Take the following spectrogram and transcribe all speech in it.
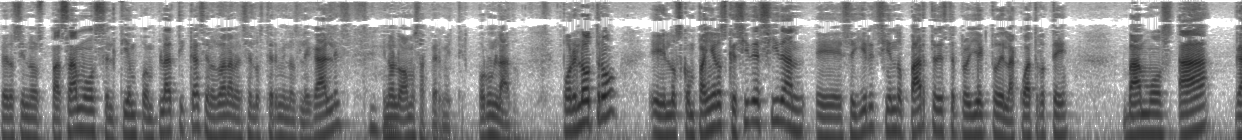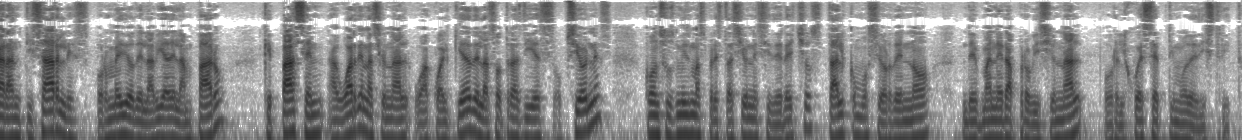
pero si nos pasamos el tiempo en plática, se nos van a vencer los términos legales y no lo vamos a permitir, por un lado. Por el otro, eh, los compañeros que sí decidan eh, seguir siendo parte de este proyecto de la 4T, vamos a garantizarles por medio de la vía del amparo que pasen a Guardia Nacional o a cualquiera de las otras 10 opciones con sus mismas prestaciones y derechos, tal como se ordenó de manera provisional por el juez séptimo de distrito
